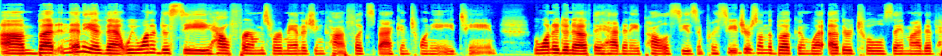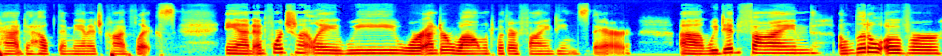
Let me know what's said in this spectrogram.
Um, but in any event, we wanted to see how firms were managing conflicts back in 2018. We wanted to know if they had any policies and procedures on the book and what other tools they might have had to help them manage conflicts. And unfortunately, we were underwhelmed with our findings there. Uh, we did find a little over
